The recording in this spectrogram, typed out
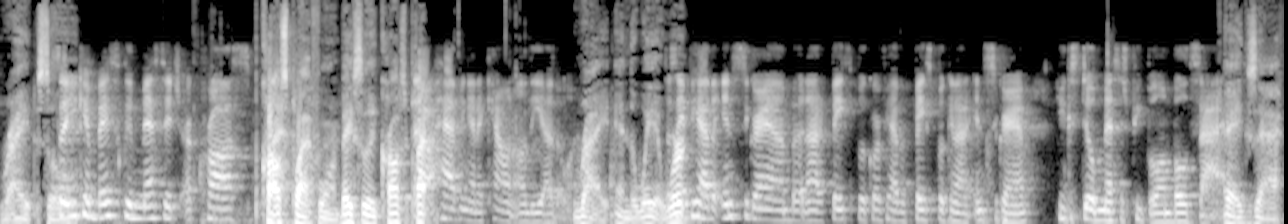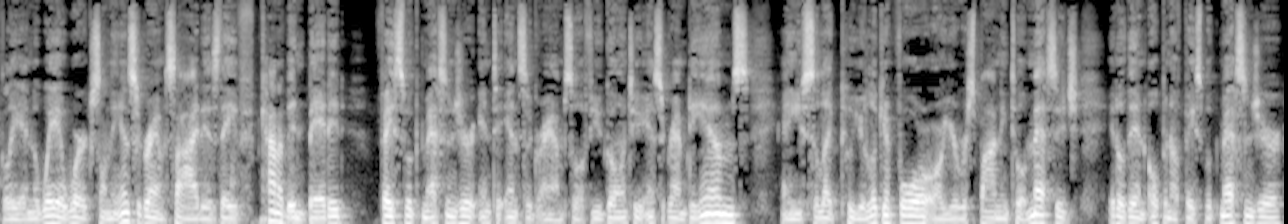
right? So, so you can basically message across cross platform, basically cross platform without having an account on the other one, right? And the way it so works, if you have an Instagram but not a Facebook, or if you have a Facebook and not an Instagram, you can still message people on both sides. Exactly, and the way it works on the Instagram side is they've kind of embedded Facebook Messenger into Instagram. So if you go into your Instagram DMs and you select who you're looking for or you're responding to a message, it'll then open up Facebook Messenger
